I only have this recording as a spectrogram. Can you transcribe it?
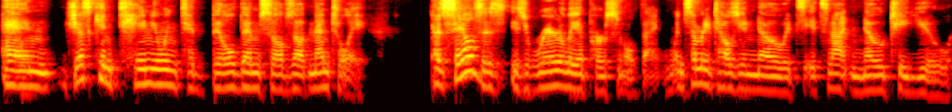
and just continuing to build themselves up mentally. Because sales is is rarely a personal thing. When somebody tells you no, it's it's not no to you.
